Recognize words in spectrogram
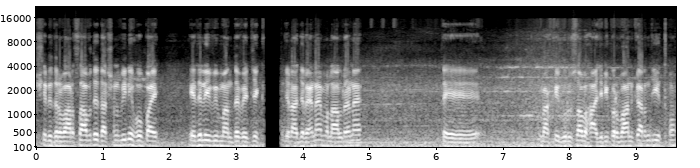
ਸ਼੍ਰੀ ਦਰਬਾਰ ਸਾਹਿਬ ਦੇ ਦਰਸ਼ਨ ਵੀ ਨਹੀਂ ਹੋ ਪਾਏ। ਇਹਦੇ ਲਈ ਵੀ ਮਨ ਦੇ ਵਿੱਚ ਇੱਕ ਜਿਹੜਾ ਅੱਜ ਰਹਿਣਾ ਹੈ ਮਲਾਲ ਰਹਿਣਾ ਹੈ। ਤੇ ਬਾਕੀ ਗੁਰੂ ਸਾਹਿਬ ਹਾਜ਼ਰੀ ਪ੍ਰਵਾਨ ਕਰਨ ਜੀ ਇੱਥੋਂ।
